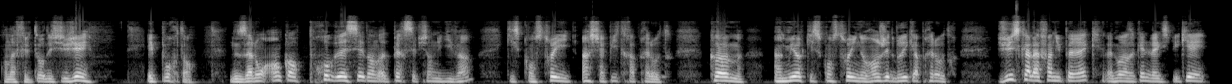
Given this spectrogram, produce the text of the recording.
qu'on a fait le tour du sujet. Et pourtant, nous allons encore progresser dans notre perception du divin, qui se construit un chapitre après l'autre, comme un mur qui se construit une rangée de briques après l'autre. Jusqu'à la fin du Pérec, la Zaken va expliquer,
